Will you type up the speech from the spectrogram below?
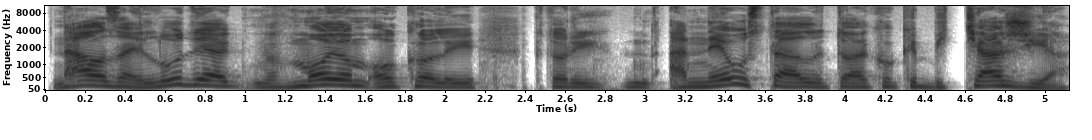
Naozaj ľudia v mojom okolí, ktorí a neustále to ako keby ťažia.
